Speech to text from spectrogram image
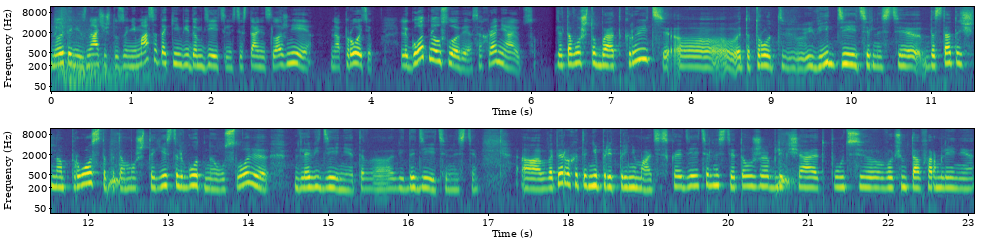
Но это не значит, что заниматься таким видом деятельности станет сложнее. Напротив, льготные условия сохраняются. Для того, чтобы открыть э, этот род и вид деятельности, достаточно просто, потому что есть льготные условия для ведения этого вида деятельности. Э, Во-первых, это не предпринимательская деятельность, это уже облегчает путь, э, в общем-то, оформления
